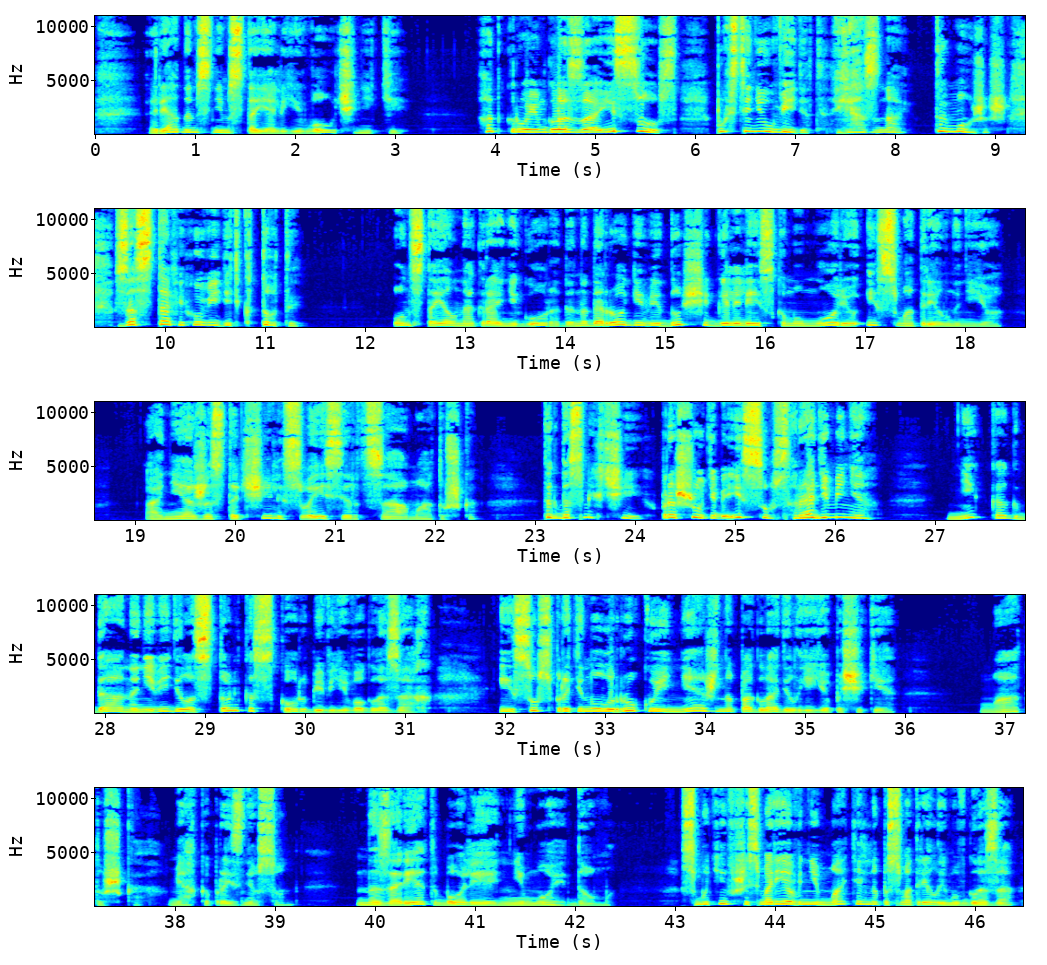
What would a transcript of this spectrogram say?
Рядом с ним стояли его ученики. Открой им глаза, Иисус! Пусть они увидят. Я знаю, ты можешь. Заставь их увидеть, кто ты. Он стоял на окраине города, на дороге, ведущей к Галилейскому морю, и смотрел на нее. Они ожесточили свои сердца, матушка. Тогда смягчи их, прошу тебя, Иисус, ради меня. Никогда она не видела столько скорби в его глазах. Иисус протянул руку и нежно погладил ее по щеке. «Матушка», — мягко произнес он, — «Назарет более не мой дом». Смутившись, Мария внимательно посмотрела ему в глаза.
